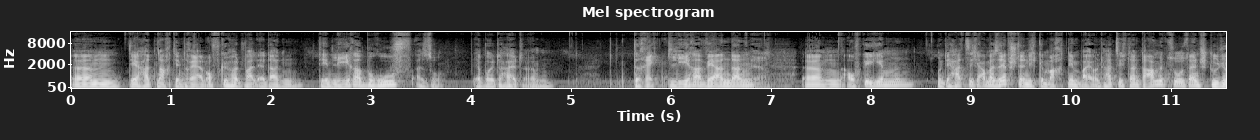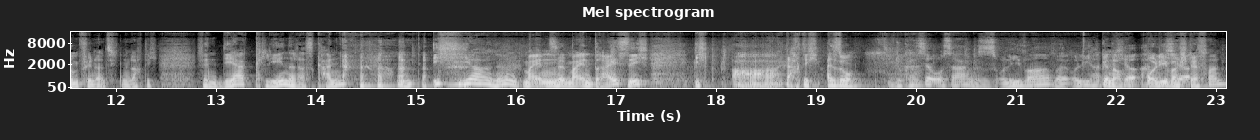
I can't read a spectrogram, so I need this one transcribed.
ähm, der hat nach den drei Jahren aufgehört, weil er dann den Lehrerberuf, also er wollte halt ähm, direkt Lehrer werden dann, Ja. ähm, aufgegeben. Und er hat sich aber selbstständig gemacht nebenbei und hat sich dann damit so sein Studium finanziert. Und dachte ich, wenn der Kleine das kann und ich hier ne, mit, meinen, mit meinen 30, ich ah, dachte ich, also Du kannst ja auch sagen, dass es Olli war, weil Olli hat genau, mich ja, hat Oliver mich ja, Stefan,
